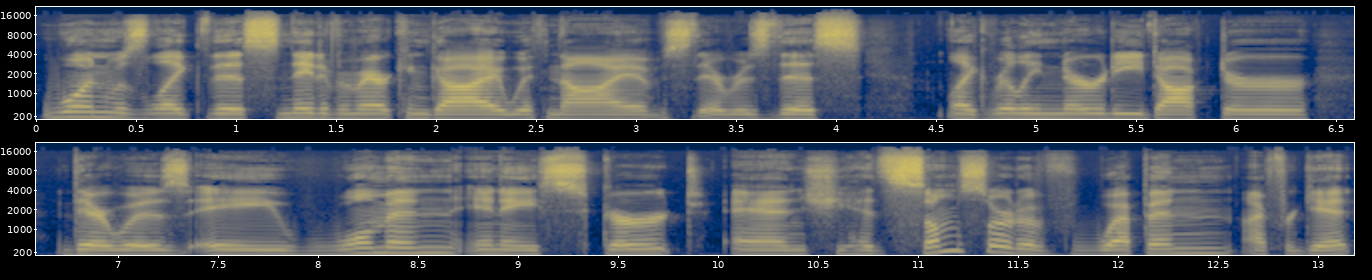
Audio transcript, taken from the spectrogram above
one was like this Native American guy with knives. There was this like really nerdy doctor. There was a woman in a skirt and she had some sort of weapon, I forget.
